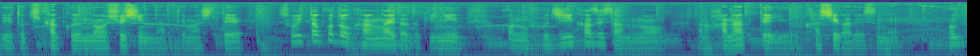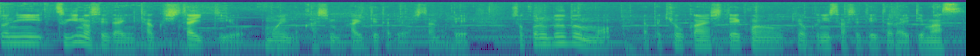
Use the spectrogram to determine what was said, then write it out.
えー、と企画の趣旨になってましてそういったことを考えた時にこの藤井風さんの「あの花」っていう歌詞がですね本当に次の世代に託したいっていう思いの歌詞も入ってたりはしたのでそこの部分もやっぱ共感してこの曲にさせていただいてます。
